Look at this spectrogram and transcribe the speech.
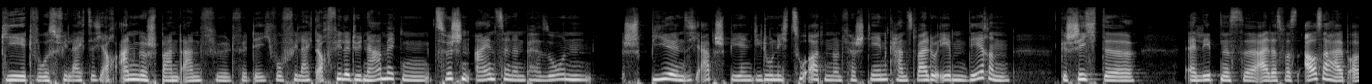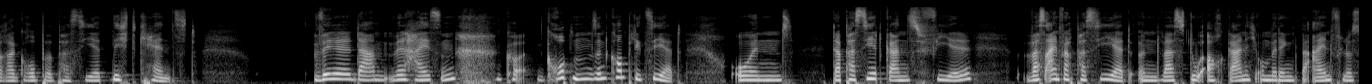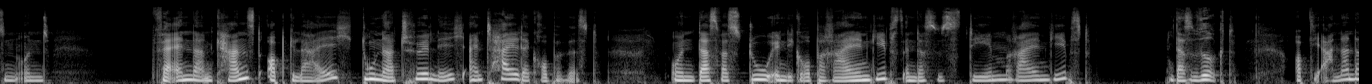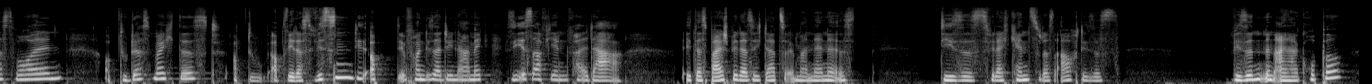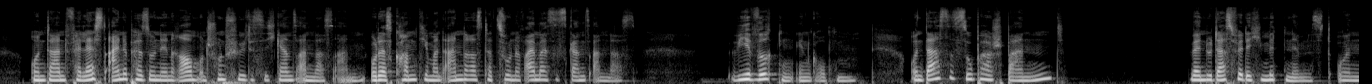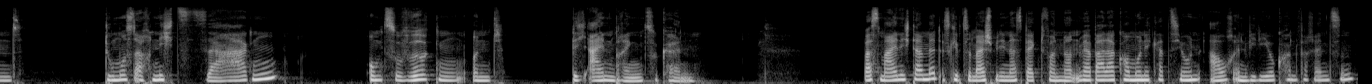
geht, wo es vielleicht sich auch angespannt anfühlt für dich, wo vielleicht auch viele Dynamiken zwischen einzelnen Personen spielen, sich abspielen, die du nicht zuordnen und verstehen kannst, weil du eben deren Geschichte Erlebnisse, all das, was außerhalb eurer Gruppe passiert, nicht kennst. Will, will heißen, Gruppen sind kompliziert und da passiert ganz viel, was einfach passiert und was du auch gar nicht unbedingt beeinflussen und verändern kannst, obgleich du natürlich ein Teil der Gruppe bist. Und das, was du in die Gruppe reingibst, in das System reingibst, das wirkt. Ob die anderen das wollen, ob du das möchtest, ob, du, ob wir das wissen die, ob, von dieser Dynamik. Sie ist auf jeden Fall da. Das Beispiel, das ich dazu immer nenne, ist dieses, vielleicht kennst du das auch, dieses, wir sind in einer Gruppe und dann verlässt eine Person den Raum und schon fühlt es sich ganz anders an. Oder es kommt jemand anderes dazu und auf einmal ist es ganz anders. Wir wirken in Gruppen. Und das ist super spannend, wenn du das für dich mitnimmst. Und du musst auch nichts sagen, um zu wirken und dich einbringen zu können. Was meine ich damit? Es gibt zum Beispiel den Aspekt von nonverbaler Kommunikation, auch in Videokonferenzen.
